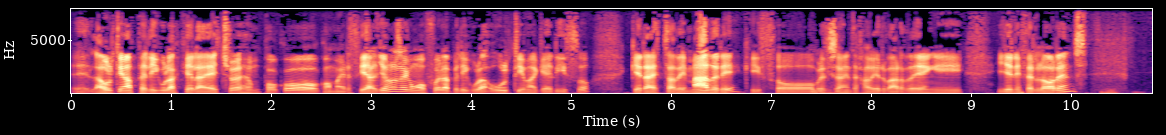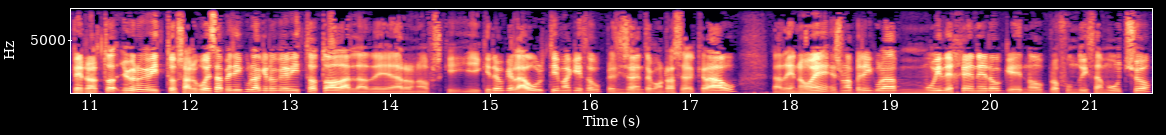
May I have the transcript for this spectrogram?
eh, las últimas películas que él ha hecho es un poco comercial. Yo no sé cómo fue la película última que él hizo, que era esta de Madre, que hizo precisamente Javier Bardem y, y Jennifer Lawrence. Pero yo creo que he visto, salvo esa película, creo que he visto todas las de Aronofsky. Y creo que la última que hizo precisamente con Russell Crowe, la de Noé, es una película muy de género que no profundiza mucho.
